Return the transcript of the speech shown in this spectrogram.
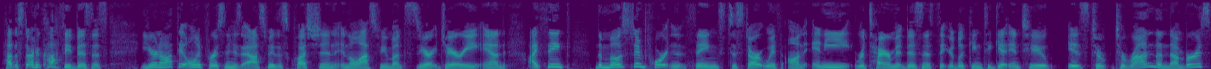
how to start a coffee business? You're not the only person who's asked me this question in the last few months, Jerry, and I think the most important things to start with on any retirement business that you're looking to get into is to, to run the numbers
